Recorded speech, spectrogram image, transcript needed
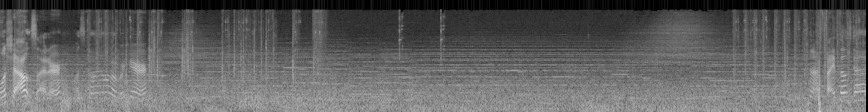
Militia outsider. What's going on over here? Can I fight those guys?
